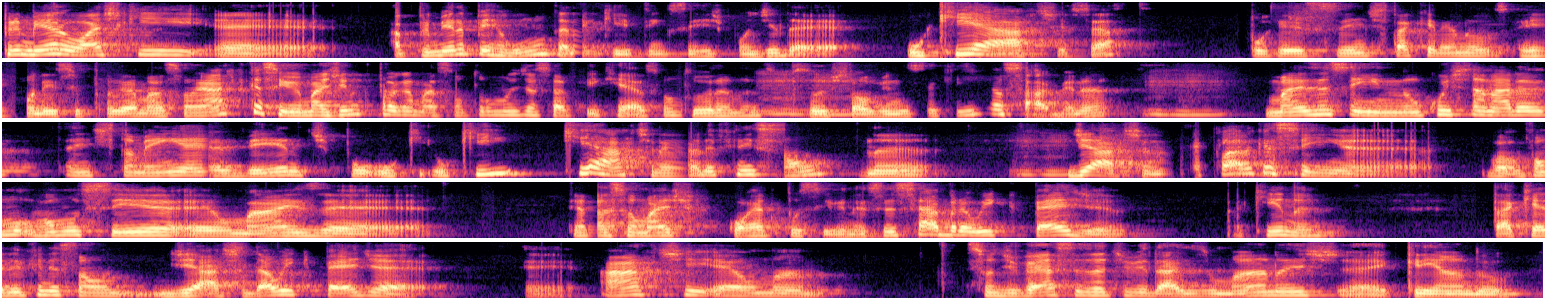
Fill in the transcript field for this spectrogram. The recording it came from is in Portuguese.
Primeiro, eu acho que é, a primeira pergunta né, que tem que ser respondida é o que é arte, certo? Porque se a gente está querendo responder se programação é arte, porque assim, eu imagino que programação todo mundo já sabe o que é essa altura, né? As uhum. pessoas que estão ouvindo isso aqui já sabem, né? Uhum. Mas assim, não custa nada a gente também é ver, tipo, o que, o que, que é arte, né? A definição né, uhum. de arte. Né? É claro que assim, é, vamos, vamos ser é, o mais. É, tentar ser o mais correto possível, né? Se você abre a Wikipédia, aqui, né? Tá aqui a definição de arte da Wikipédia é, é arte é uma são diversas atividades humanas é, criando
